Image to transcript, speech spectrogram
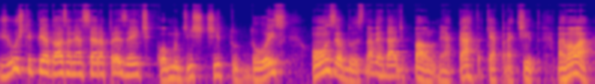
justa e piedosa nessa era presente, como diz Tito 2, 11 ao 12. Na verdade, Paulo, né? a carta que é para Tito. Mas vamos lá.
